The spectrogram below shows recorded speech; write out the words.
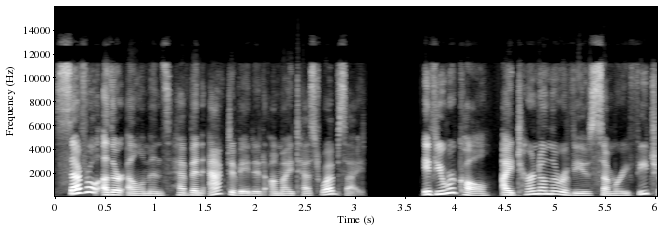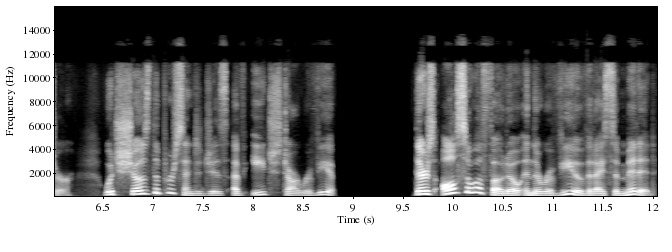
Several other elements have been activated on my test website. If you recall, I turned on the Reviews Summary feature, which shows the percentages of each star review. There's also a photo in the review that I submitted,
